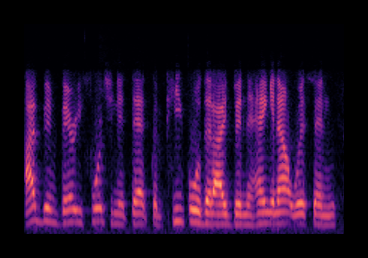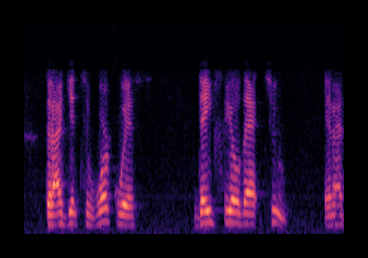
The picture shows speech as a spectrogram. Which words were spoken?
I've been very fortunate that the people that I've been hanging out with and that I get to work with, they feel that too. And I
